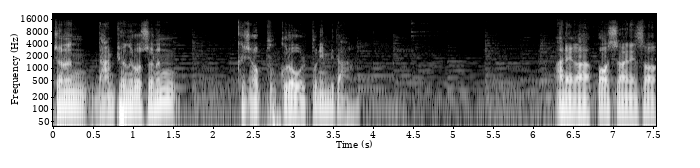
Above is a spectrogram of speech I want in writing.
저는 남편으로서는 그저 부끄러울 뿐입니다. 아내가 버스 안에서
